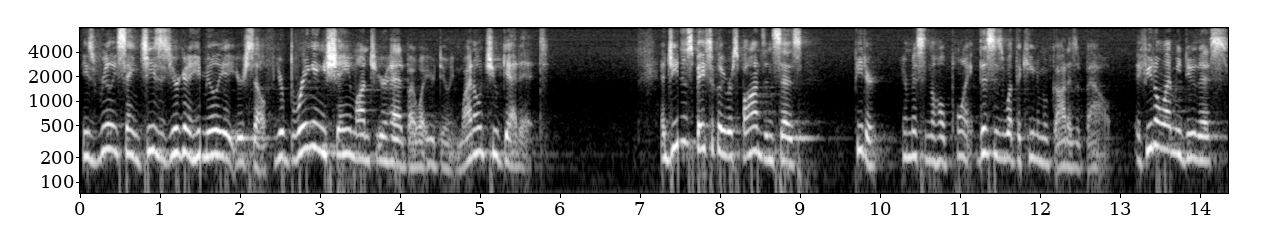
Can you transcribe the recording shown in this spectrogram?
He's really saying, Jesus, you're going to humiliate yourself. You're bringing shame onto your head by what you're doing. Why don't you get it? And Jesus basically responds and says, Peter, you're missing the whole point. This is what the kingdom of God is about. If you don't let me do this,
